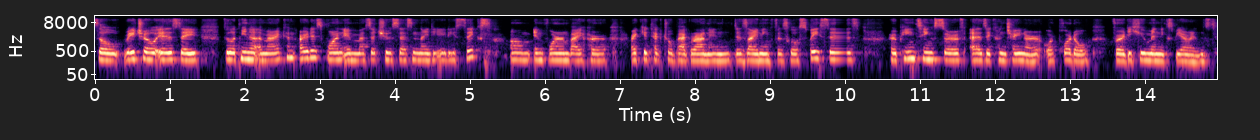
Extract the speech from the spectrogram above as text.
So Rachel is a Filipino American artist born in Massachusetts in 1986, um, informed by her architectural background in designing physical spaces. Her paintings serve as a container or portal for the human experience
